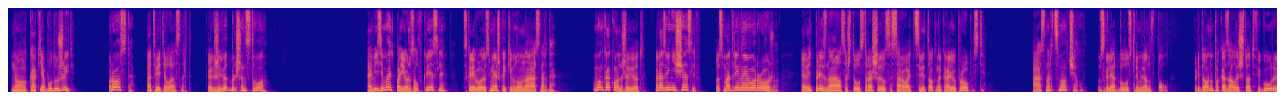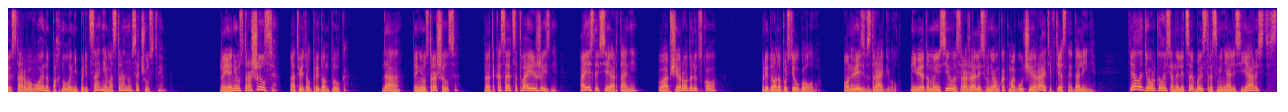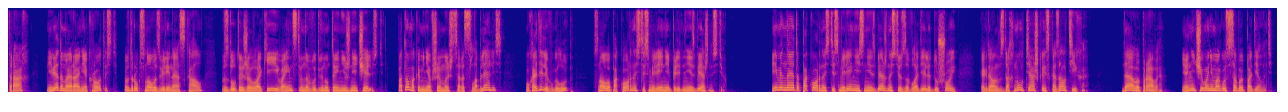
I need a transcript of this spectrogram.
«Но как я буду жить?» «Просто», — ответил Аснард, — «как живет большинство». А Визимайт поерзал в кресле, с кривой усмешкой кивнул на Аснарда. «Вон как он живет. Разве не счастлив? Посмотри на его рожу. А ведь признался, что устрашился сорвать цветок на краю пропасти». Аснард смолчал. Взгляд был устремлен в пол. Придону показалось, что от фигуры старого воина пахнуло не порицанием, а странным сочувствием. «Но я не устрашился», — ответил Придон пылко. «Да, ты не устрашился. Но это касается твоей жизни. А если всей Артании? Вообще рода людского?» Придон опустил голову. Он весь вздрагивал. Неведомые силы сражались в нем, как могучие рати в тесной долине. Тело дергалось, а на лице быстро сменялись ярость, страх, неведомая ранее кротость, вдруг снова звериный оскал, вздутые желваки и воинственно выдвинутая нижняя челюсть. Потом окаменевшие мышцы расслаблялись, уходили вглубь, снова покорность и смирение перед неизбежностью. Именно эта покорность и смирение с неизбежностью завладели душой, когда он вздохнул тяжко и сказал тихо. «Да, вы правы. Я ничего не могу с собой поделать.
